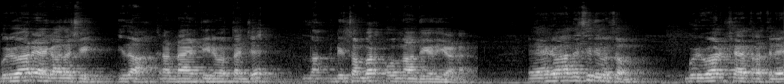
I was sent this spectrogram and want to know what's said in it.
ഗുരുവായൂർ ഏകാദശി ഇതാ രണ്ടായിരത്തി ഇരുപത്തഞ്ച് ഡിസംബർ ഒന്നാം തീയതിയാണ്. ഏകാദശി ദിവസം ഗുരുവായൂർ ക്ഷേത്രത്തിലെ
